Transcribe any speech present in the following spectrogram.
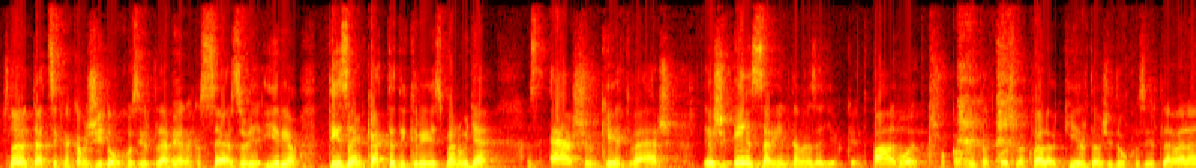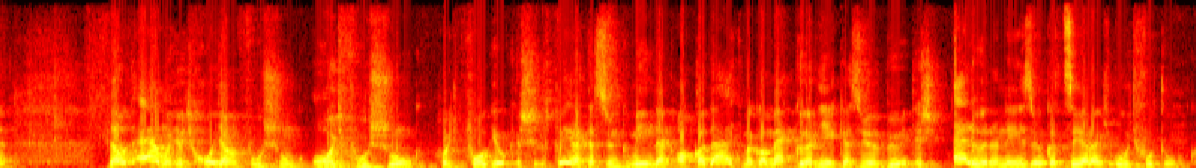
És nagyon tetszik nekem a zsidókhoz írt levélnek a szerzője írja, 12. részben, ugye? Az első két vers, és én szerintem ez egyébként Pál volt, sokan vitatkoznak vele, hogy kiírta a zsidókhoz írt levelet, de ott elmondja, hogy hogyan fussunk. Úgy fussunk, hogy fogjuk, és félreteszünk minden akadályt, meg a megkörnyékező bűnt, és előre nézünk a célra, és úgy futunk.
